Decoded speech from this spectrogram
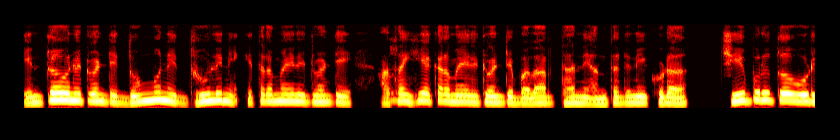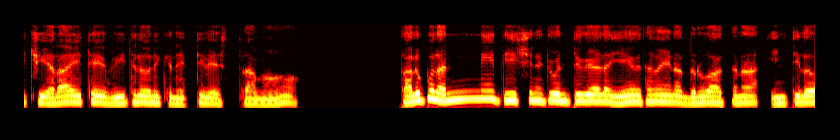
ఇంట్లో ఉన్నటువంటి దుమ్ముని ధూళిని ఇతరమైనటువంటి అసహ్యకరమైనటువంటి పదార్థాన్ని అంతటినీ కూడా చీపురుతో ఊడ్చి ఎలా అయితే వీధిలోనికి నెట్టివేస్తామో తలుపులన్నీ తీసినటువంటి వేళ ఏ విధమైన దుర్వాసన ఇంటిలో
